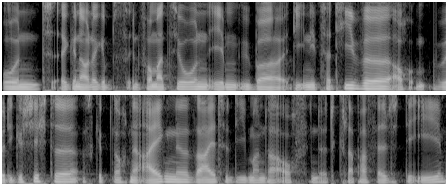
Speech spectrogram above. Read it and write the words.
Und äh, genau, da gibt es Informationen eben über die Initiative, auch über die Geschichte. Es gibt noch eine eigene Seite, die man da auch findet, klapperfeld.de.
